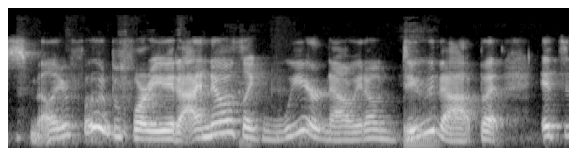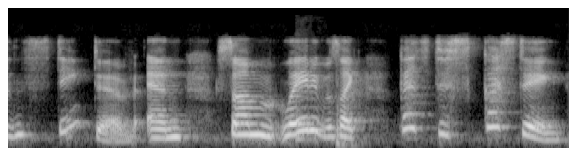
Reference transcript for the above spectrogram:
smell your food before you eat it. I know it's like weird now; we don't do that, but it's instinctive. And some lady was like, "That's disgusting,"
